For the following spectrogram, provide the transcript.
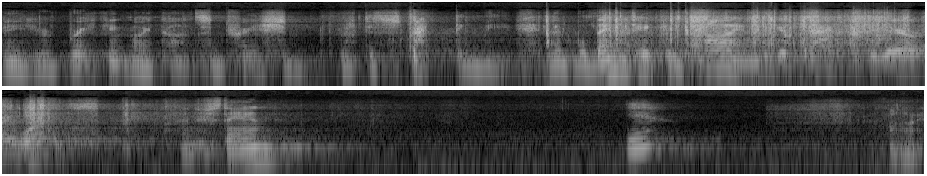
me, you're breaking my concentration. You're distracting me. And it will then take me time to get back to where I was. Understand? Yeah? Fine.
